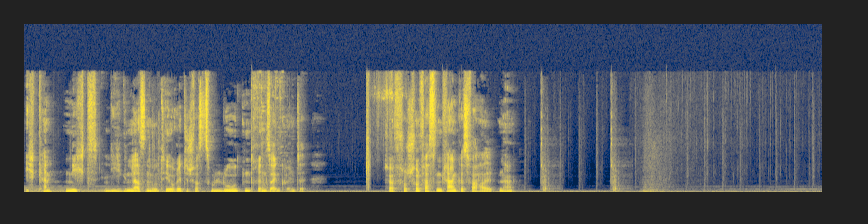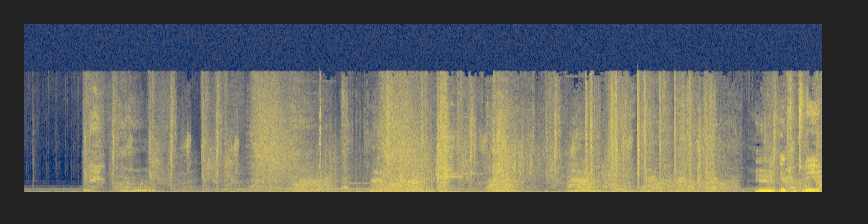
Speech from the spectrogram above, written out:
Ich kann nichts liegen lassen, wo theoretisch was zum Looten drin sein könnte. Das schon fast ein krankes Verhalten, ne? Hm, ihr tut weh.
